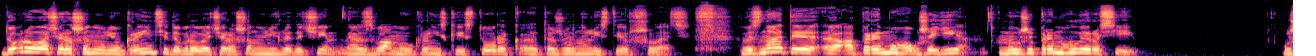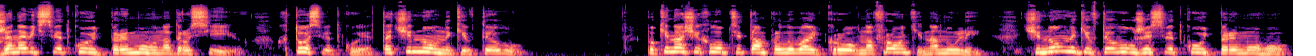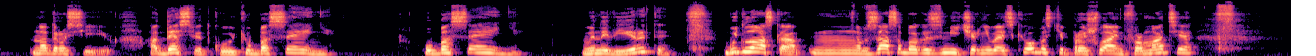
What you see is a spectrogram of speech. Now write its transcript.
Доброго вечора, шановні українці, доброго вечора, шановні глядачі. З вами український історик е, та журналіст Ігор Швець. Ви знаєте, е, а перемога вже є. Ми вже перемогли Росію. Уже навіть святкують перемогу над Росією. Хто святкує? Та чиновники в тилу. Поки наші хлопці там проливають кров на фронті на нулі, чиновники в тилу вже святкують перемогу над Росією. А де святкують? У басейні у басейні. Ви не вірите? Будь ласка, в засобах ЗМІ Чернівецької області пройшла інформація,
